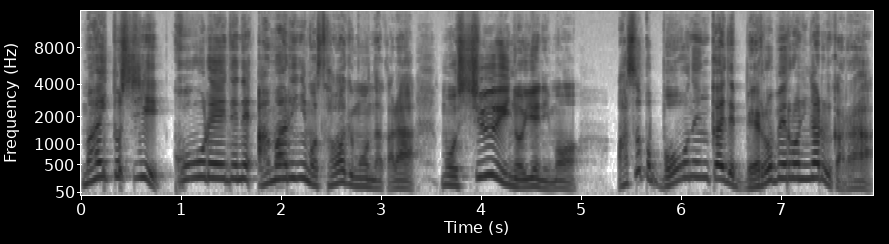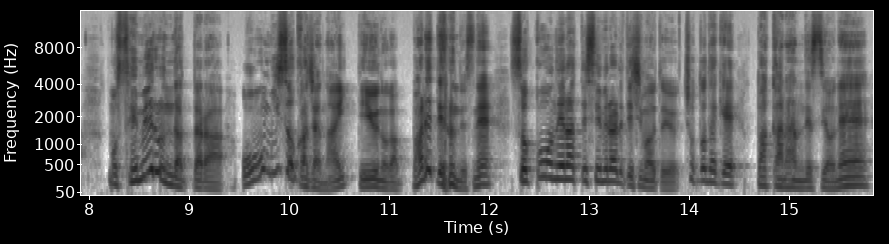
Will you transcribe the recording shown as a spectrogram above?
毎年恒例でね、あまりにも騒ぐもんだから、もう周囲の家にも、あそこ忘年会でベロベロになるから、もう攻めるんだったら大晦日じゃないっていうのがバレてるんですね。そこを狙って攻められてしまうという、ちょっとだけバカなんですよね。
